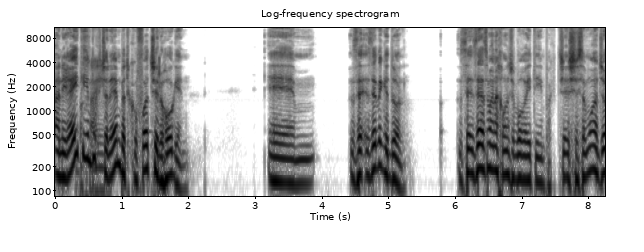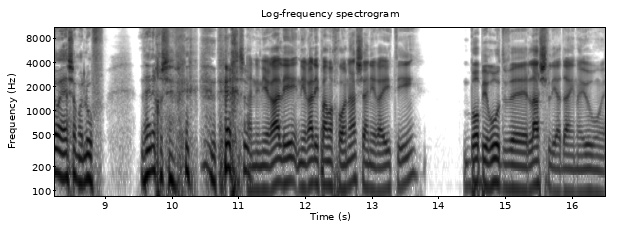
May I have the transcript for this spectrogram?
אני ראיתי. Impact שלהם בתקופות של הוגן. אמ, זה, זה בגדול. זה, זה הזמן האחרון שבו ראיתי אימפקט, ש- שסמואל ג'ו היה שם אלוף. זה אני חושב, זה חשוב. אני נראה לי, נראה לי פעם אחרונה שאני ראיתי, בובי רוד ולאשלי עדיין היו אה,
